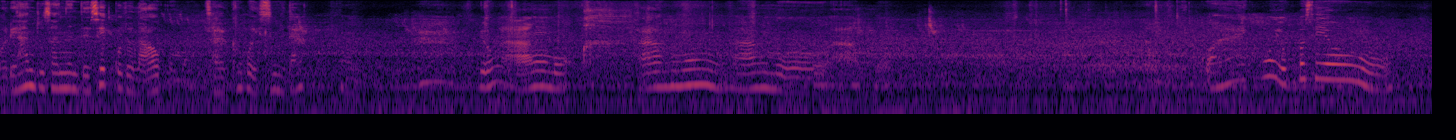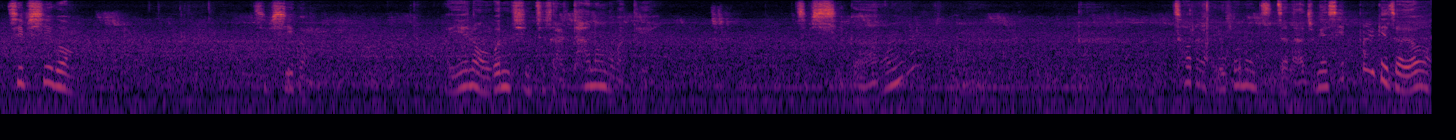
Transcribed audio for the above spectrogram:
머리 한두 샀는데 새꼬도 나오고 뭐 잘 크고 있습니다. 음. 요 악목, 악목, 악목, 악목. 아이고, 요 보세요. 집시금. 집시금. 아, 얘는 엉거는 진짜 잘 타는 것 같아요. 집시금. 음. 철아, 요거는 진짜 나중에 새빨개져요.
